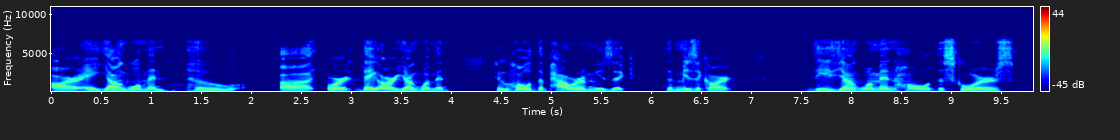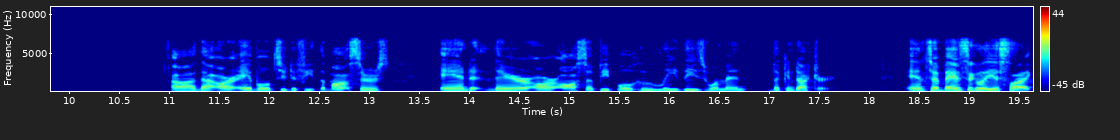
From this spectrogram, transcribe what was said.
are a young woman who, uh, or they are young women who hold the power of music, the music art. These young women hold the scores uh, that are able to defeat the monsters, and there are also people who lead these women, the conductor. And so basically, it's like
